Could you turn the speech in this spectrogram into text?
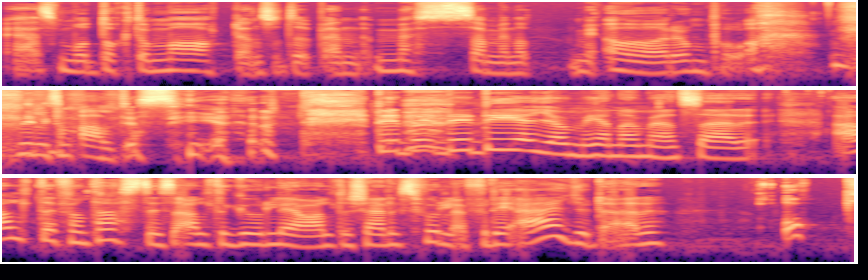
Eh, små Dr. Martens och typ en mössa med, något, med öron på. Det är liksom allt jag ser. Det, det, det är det jag menar med att så här, allt är fantastiskt, allt är gulliga och allt är kärleksfulla. För det är ju där. Och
